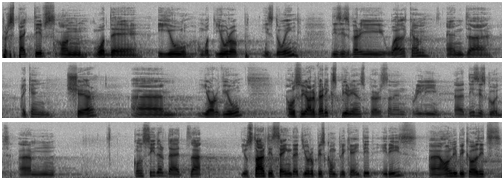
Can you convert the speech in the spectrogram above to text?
perspectives on what the EU, what Europe is doing. This is very welcome, and uh, I can share um, your view also you are a very experienced person and really uh, this is good. Um, consider that uh, you started saying that Europe is complicated. It is, uh, only because it's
